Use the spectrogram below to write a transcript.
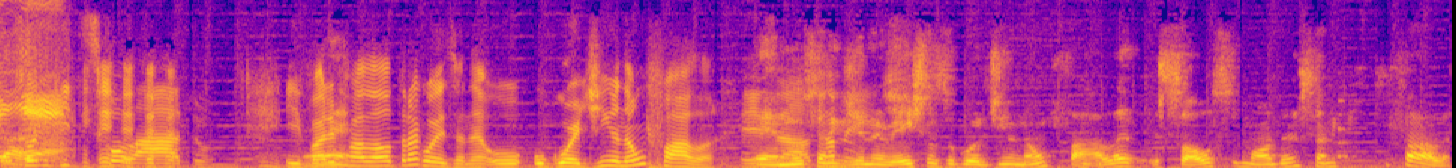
sabe? Sonic descolado. E vale É. falar outra coisa, né? O, o gordinho não fala. É, no Sonic Exatamente. Generations o gordinho não fala, só o Modern Sonic que fala.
